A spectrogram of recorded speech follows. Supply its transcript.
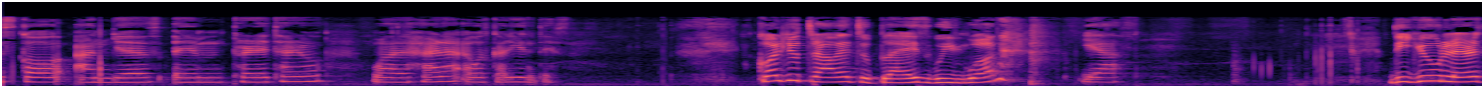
school and yes, um, Querétaro, Guadalajara, Aguascalientes. Could you travel to place with one? Yes. Did you learn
